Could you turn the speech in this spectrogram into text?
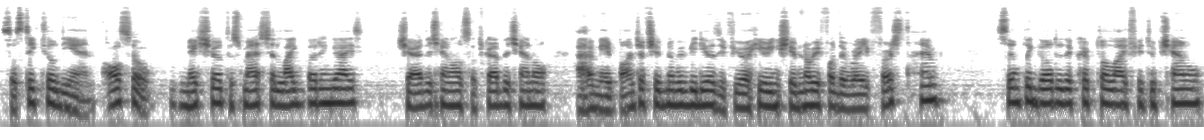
So stick till the end. Also, make sure to smash the like button, guys. Share the channel, subscribe the channel. I have made a bunch of Shibnobi videos. If you're hearing Shibnobi for the very first time, simply go to the Crypto Life YouTube channel,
